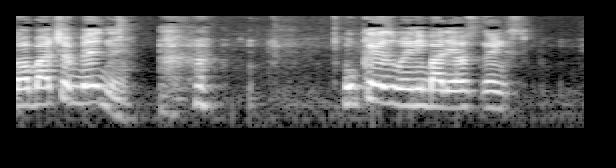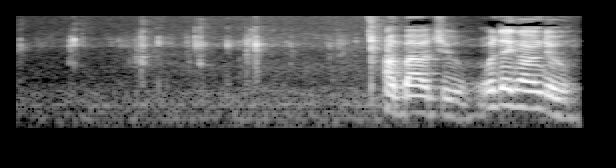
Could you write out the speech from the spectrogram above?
Go about your business. Who cares what anybody else thinks about you? What they gonna do?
